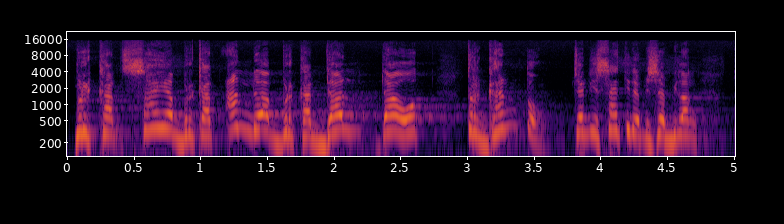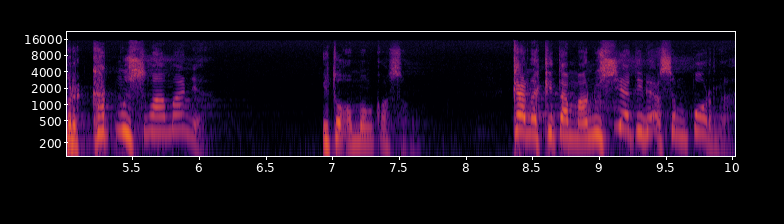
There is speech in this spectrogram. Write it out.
Berkat saya, berkat Anda, berkat dan Daud tergantung. Jadi saya tidak bisa bilang berkatmu selamanya. Itu omong kosong. Karena kita manusia tidak sempurna.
